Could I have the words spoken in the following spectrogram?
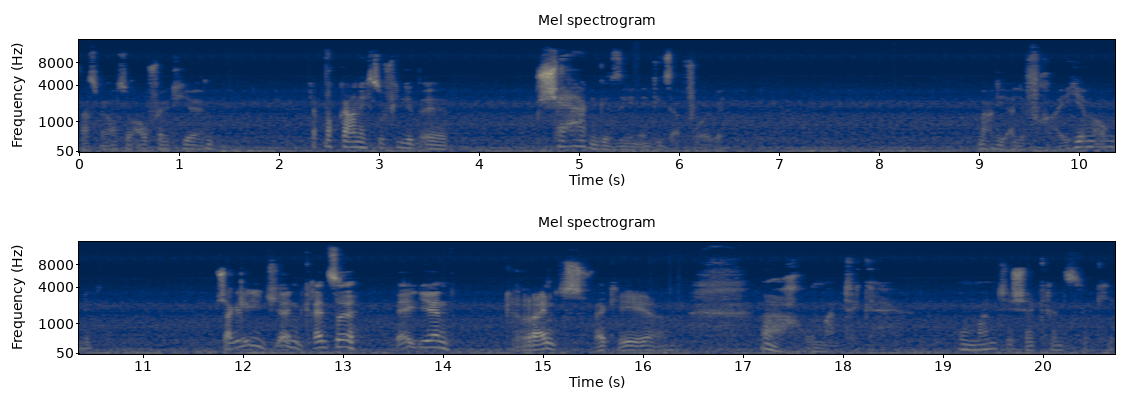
Was mir auch so auffällt hier. Ähm, ich habe noch gar nicht so viele äh, Schergen gesehen in dieser Folge. Machen die alle frei hier im Augenblick? Jagelinchen, Grenze, Belgien, Grenzverkehr. Ach, Romantik. Romantischer Grenzverkehr.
